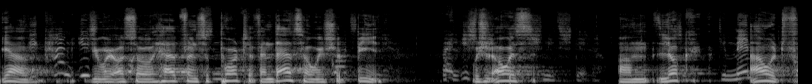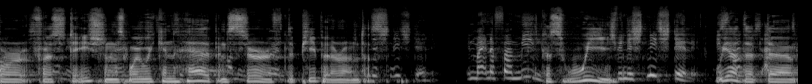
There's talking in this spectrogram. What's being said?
yeah, you were also helpful and supportive, and that's how we should be. We should always. Um, look out for, for stations where we can help and serve the people around us. Because we, We are the- the-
